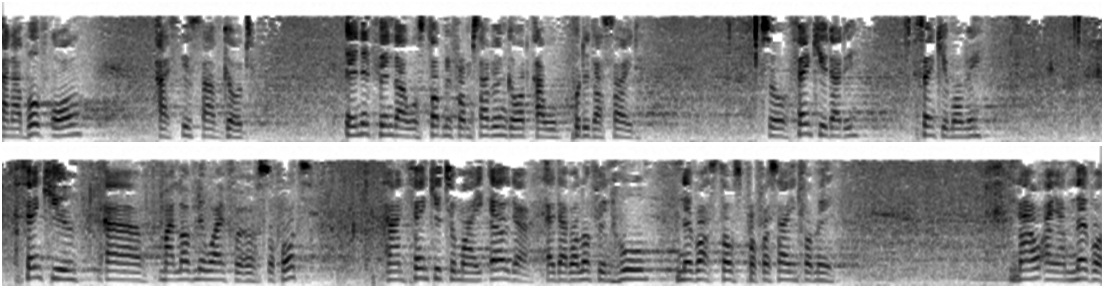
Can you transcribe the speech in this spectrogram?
And above all, I still serve God. Anything that will stop me from serving God, I will put it aside. So thank you, Daddy. Thank you, Mommy. Thank you, uh, my lovely wife, for her support. And thank you to my elder, Elder Balofin, who never stops prophesying for me. Now I am never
